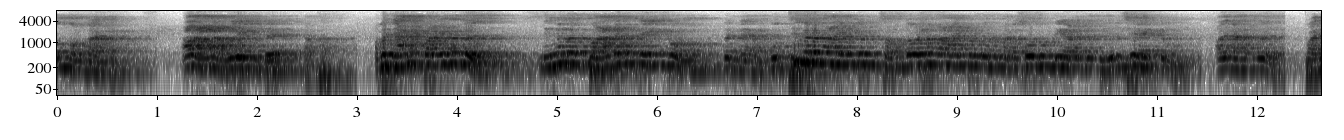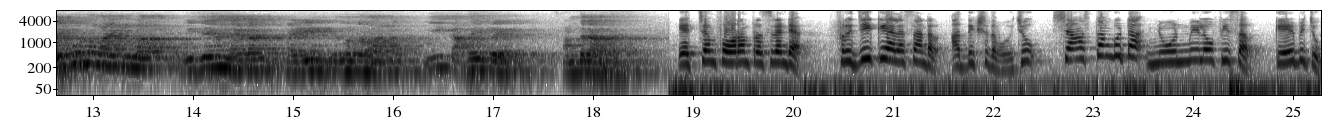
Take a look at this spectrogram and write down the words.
ഒന്നുണ്ടാക്കി. അതാണ് അവിയലിന്റെ കഥ. അപ്പൊ ഞാൻ പറയുന്നത് നിങ്ങൾ പാചകം ചെയ്യുമ്പോൾ പിന്നെ ബുദ്ധിപരമായിട്ടും സന്തോഷമായിട്ടുള്ള ഒരു മനസ്സോടുകൂടിയാണെങ്കിൽ തീർച്ചയായിട്ടും അതിനകത്ത് പരിപൂർണമായിട്ടുള്ള വിജയം നേടാൻ കഴിയും എന്നുള്ളതാണ് ഈ കഥയുടെ അന്തരാർത്ഥം. H M forum president Friji K Alexander അധ്യക്ഷത വഹിച്ചു. Sasthamkotta noon meal officer K Biju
